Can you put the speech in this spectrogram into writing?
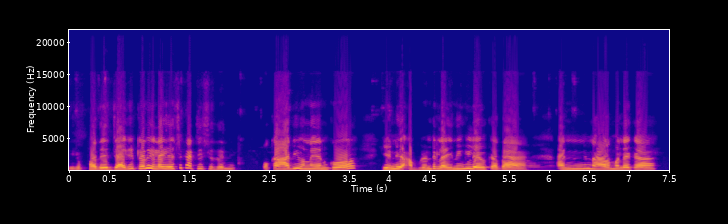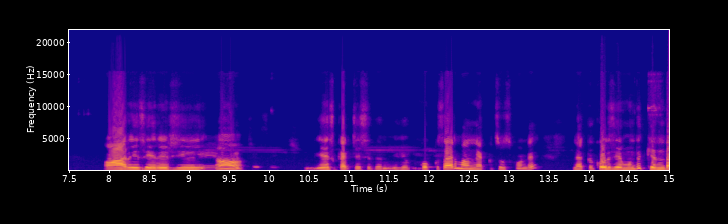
ఇక పదే జాకెట్లను ఇలా వేసి కట్టేసేదాన్ని. ఒక ఆది ఉన్నాయనుకో ఎన్ని అప్పుడంటే లైనింగ్ లేవు కదా. అన్ని నార్మలేగా ఆరేసి ఏరేసి వేసి కట్ చేసేదాన్ని ఇది ఒక్కొక్కసారి మనం నెక్క చూసుకోండి. నెక్క కొలిసే ముందు కింద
